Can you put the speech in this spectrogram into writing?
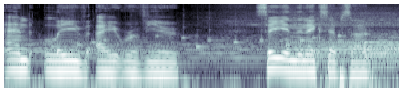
and leave a review. See you in the next episode.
